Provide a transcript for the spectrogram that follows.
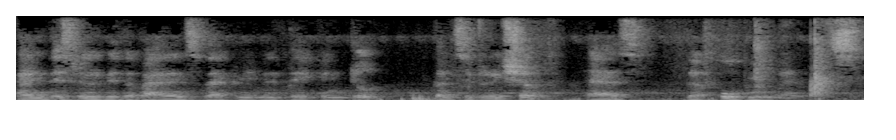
and this will be the balance that we will take into consideration as the opening balance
